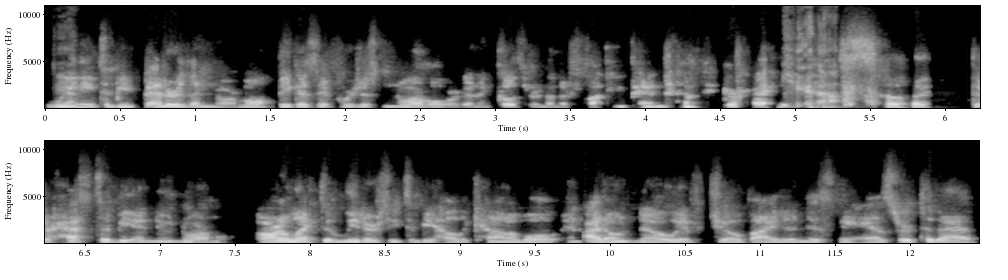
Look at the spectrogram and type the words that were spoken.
We yeah. need to be better than normal because if we're just normal, we're going to go through another fucking pandemic, right? Yeah. So there has to be a new normal. Our elected leaders need to be held accountable. And I don't know if Joe Biden is the answer to that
